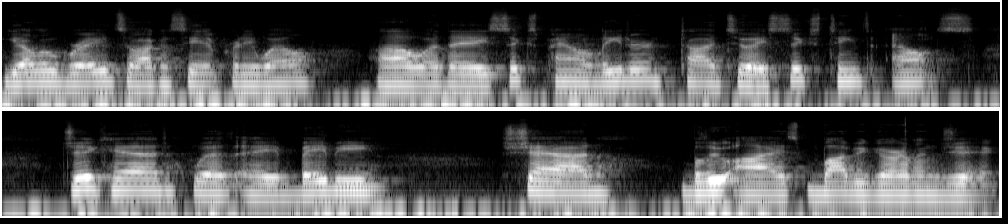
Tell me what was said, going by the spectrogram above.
yellow braid so I can see it pretty well, uh, with a 6 pound leader tied to a 16th ounce jig head with a baby shad blue ice Bobby Garland jig.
